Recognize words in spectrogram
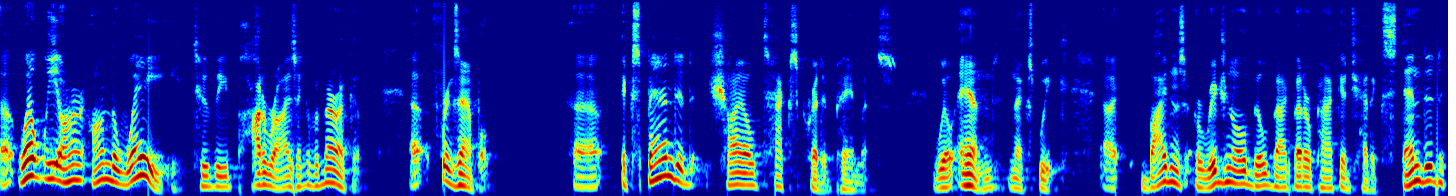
Uh, well, we are on the way to the Potterizing of America. Uh, for example, uh, expanded child tax credit payments will end next week. Uh, Biden's original Build Back Better package had extended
